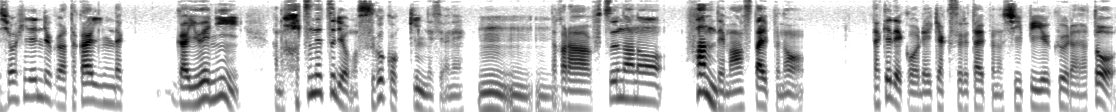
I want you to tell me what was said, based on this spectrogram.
消費電力が高いんだがゆえにあの発熱量もすごく大きいんですよね。うんうんうん。だから普通のあのファンで回すタイプのだけでこう冷却するタイプの CPU クーラーだと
